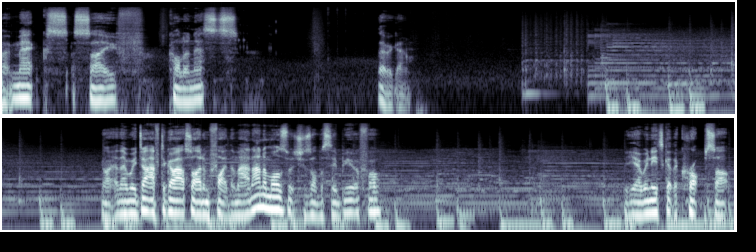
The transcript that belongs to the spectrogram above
Right, mechs, safe, colonists. There we go. Right, and then we don't have to go outside and fight the mad animals, which is obviously beautiful. But yeah, we need to get the crops up,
